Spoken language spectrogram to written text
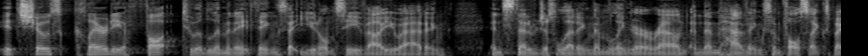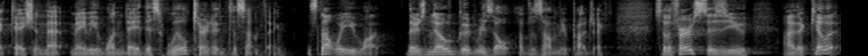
it shows clarity of thought to eliminate things that you don't see value adding instead of just letting them linger around and them having some false expectation that maybe one day this will turn into something. It's not what you want. There's no good result of a zombie project. So the first is you either kill it,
